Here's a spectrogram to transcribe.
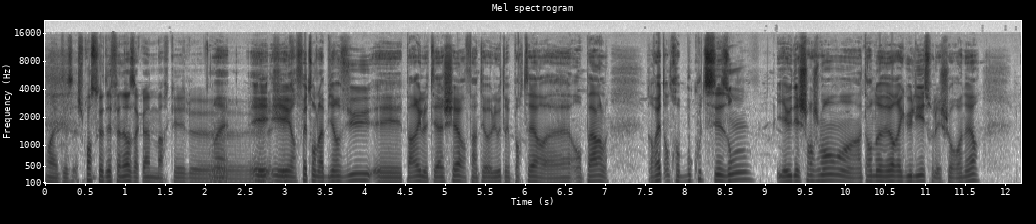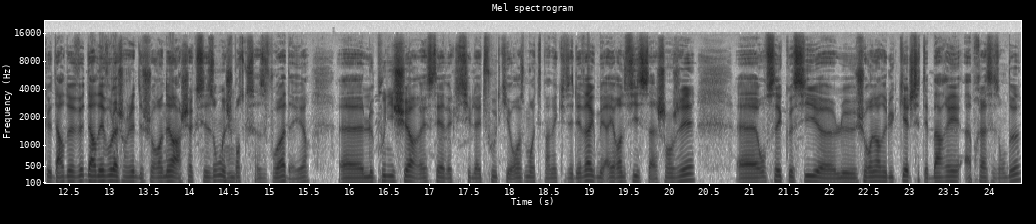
Ouais, je pense que Defenders a quand même marqué le. Ouais. Et, en fait, on l'a bien vu, et pareil, le THR, enfin The Hollywood Reporter euh, en parle. En fait, entre beaucoup de saisons, il y a eu des changements, un turnover régulier sur les showrunners. Que Daredevil, Daredevil a changé de showrunner à chaque saison, et je Mhm. pense que ça se voit d'ailleurs. Euh, le Punisher est resté avec Steve Lightfoot, qui heureusement était pas un mec qui faisait des vagues, mais Iron Fist ça a changé. Euh, on sait qu'aussi euh, le showrunner de Luke Cage s'était barré après la saison 2.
